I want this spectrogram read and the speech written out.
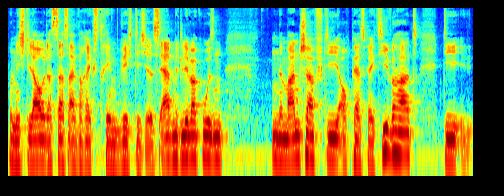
Und ich glaube, dass das einfach extrem wichtig ist. Er hat mit Leverkusen eine Mannschaft, die auch Perspektive hat, die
